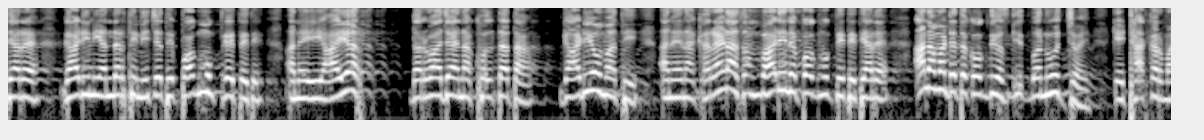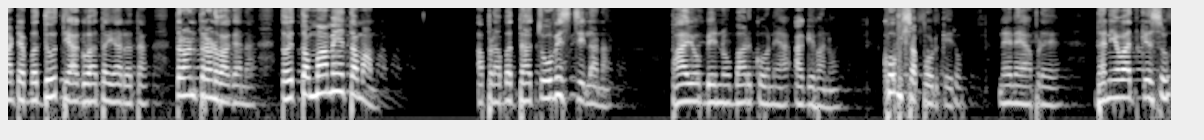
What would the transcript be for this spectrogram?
જ્યારે ગાડીની અંદરથી નીચેથી પગ મુક્ત કરતી હતી. અને એ આયર દરવાજા એના ખોલતા હતા. ગાડીઓમાંથી અને એના ઘરેણા સંભાળીને પગ મૂકતી હતી ત્યારે આના માટે તો કોઈક દિવસ ગીત બનવું જ જોઈએ કે ઠાકર માટે બધું ત્યાગવા તૈયાર હતા. ત્રણ ત્રણ વાગ્યાના. તો એ તમામે તમામ આપણા બધા ચોવીસ જિલ્લાના ભાઈઓ, બહેનો, બાળકોને આગેવાનો ખૂબ સપોર્ટ કર્યો. ને એને આપણે ધન્યવાદ કહેશું.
